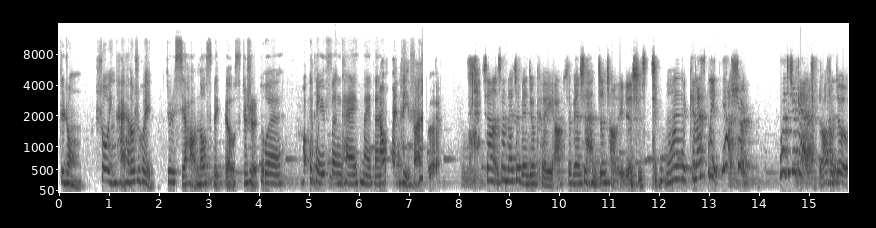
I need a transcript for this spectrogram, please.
这种收银台，它都是会就是写好 no split bills，就是对，不可以分开买单，然后换你自己算。对，像像在这边就可以啊，这边是很正常的一件事情。Can I split? Yeah, sure. What did you get? 然后他们就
